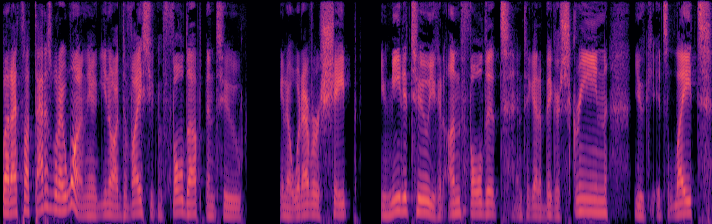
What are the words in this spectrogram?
but I thought that is what I want. You know, a device you can fold up into, you know, whatever shape you need it to. You can unfold it and to get a bigger screen. You, it's light,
